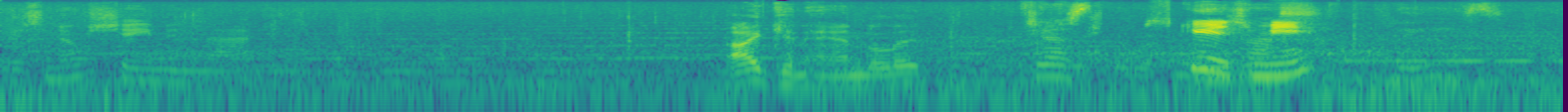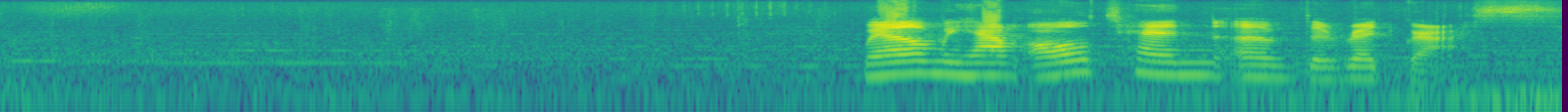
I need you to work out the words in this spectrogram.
There's no shame in that. I can handle it. Just Excuse leave me. Well, we have all 10 of the red grass.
